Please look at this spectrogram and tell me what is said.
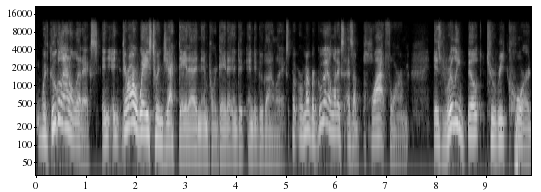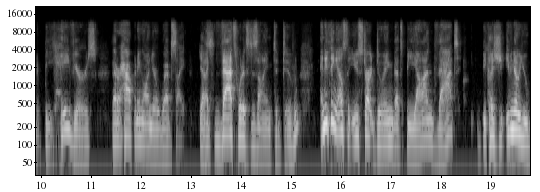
with Google Analytics, and, and, there are ways to inject data and import data into, into Google Analytics. But remember, Google Analytics as a platform is really built to record behaviors that are happening on your website. Yes. Like that's what it's designed to do. Mm-hmm anything else that you start doing that's beyond that because you, even though you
